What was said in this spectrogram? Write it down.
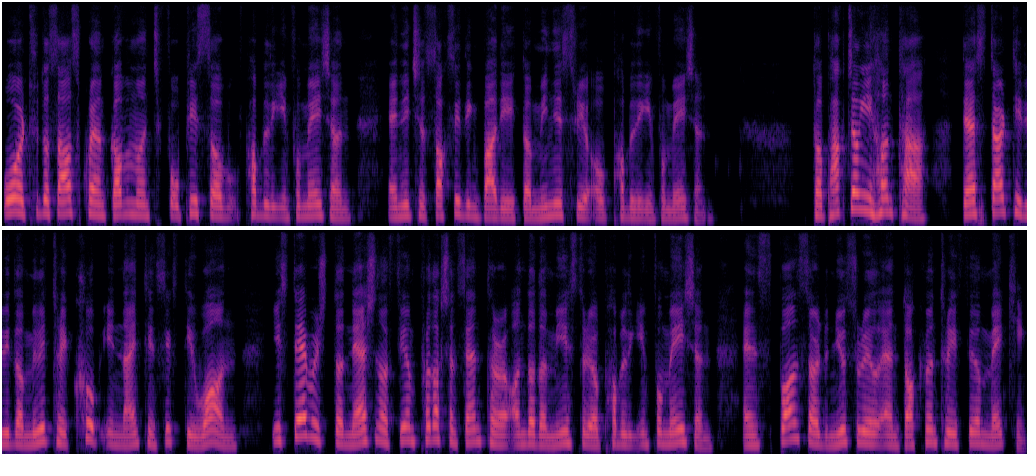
or to the South Korean government for Office of Public Information and its succeeding body, the Ministry of Public Information. The Park Chung-hee junta that started with a military coup in 1961 established the National Film Production Center under the Ministry of Public Information and sponsored newsreel and documentary filmmaking.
